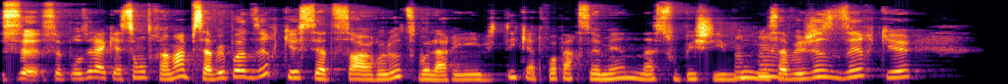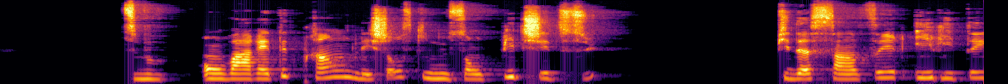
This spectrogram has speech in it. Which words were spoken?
se, se poser la question autrement puis ça veut pas dire que cette sœur là tu vas la réinviter quatre fois par semaine à souper chez vous mais ça veut juste dire que tu, on va arrêter de prendre les choses qui nous sont pitchées dessus puis de se sentir irrité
